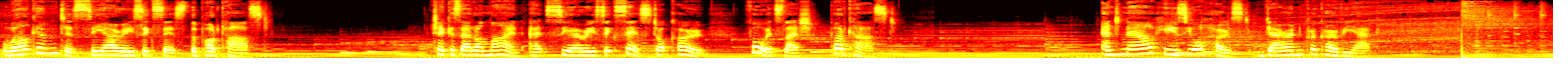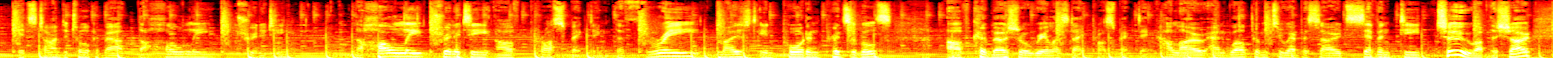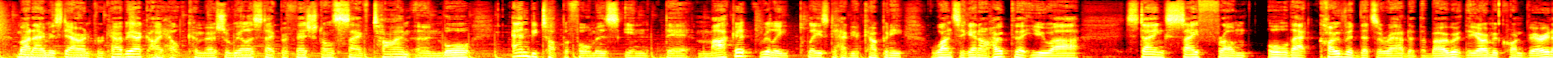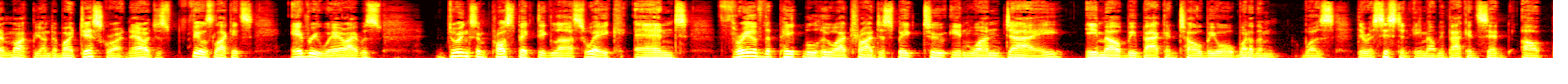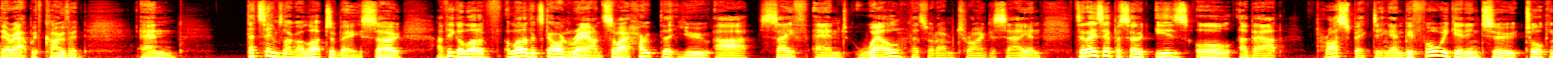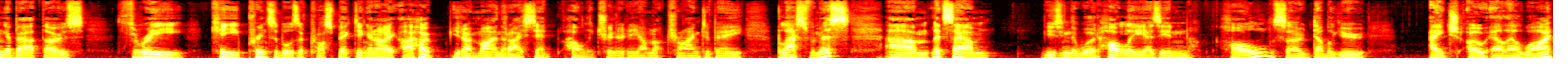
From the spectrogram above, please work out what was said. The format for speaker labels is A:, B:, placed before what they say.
A: Welcome to CRE Success, the podcast. Check us out online at cresuccess.co forward slash podcast. And now here's your host, Darren Krakowiak.
B: It's time to talk about the Holy Trinity. The Holy Trinity of prospecting, the three most important principles of commercial real estate prospecting. Hello and welcome to episode 72 of the show. My name is Darren Krakowiak. I help commercial real estate professionals save time, earn more, and be top performers in their market. Really pleased to have your company once again. I hope that you are staying safe from all that COVID that's around at the moment. The Omicron variant, it might be under my desk right now. It just feels like it's everywhere. I was doing some prospecting last week, and three of the people who I tried to speak to in one day emailed me back and told me, or one of them was their assistant emailed me back and said, "Oh, they're out with COVID," and that seems like a lot to me. So I think a lot of a lot of it's going around. So I hope that you are safe and well. That's what I'm trying to say. And today's episode is all about prospecting. And before we get into talking about those three key principles of prospecting. And I, I, hope you don't mind that I said Holy Trinity. I'm not trying to be blasphemous. Um, let's say I'm using the word holy as in whole, so W H O L L Y.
